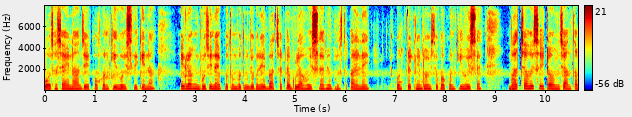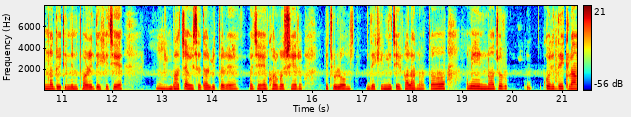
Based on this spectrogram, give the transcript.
বোঝা যায় না যে কখন কি হয়েছে কি না এগুলো আমি বুঝি নাই, প্রথম প্রথম যখন এই বাচ্চাটা গুলা হয়েছে আমি বুঝতে পারি নাই কখন প্রেগনেন্ট হয়েছে, কখন কি হয়েছে। বাচ্চা হয়েছে এটাও আমি জানতাম না, দুই তিন দিন পরে দেখি যে বাচ্চা হয়েছে তার ভিতরে। ওই যে খরগোশের কিছু লোম দেখি নিচেই ফালানো। তো আমি নজর করে দেখলাম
